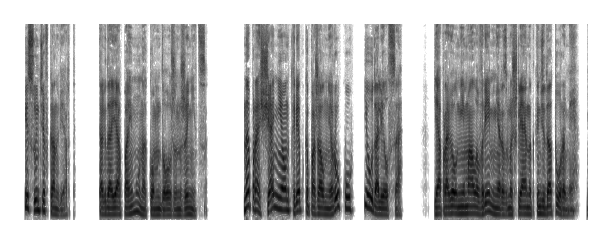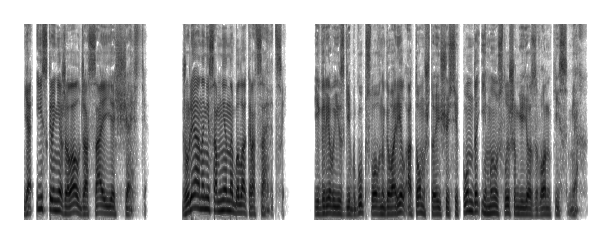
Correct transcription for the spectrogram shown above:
и суньте в конверт. Тогда я пойму, на ком должен жениться. На прощание он крепко пожал мне руку и удалился. Я провел немало времени, размышляя над кандидатурами. Я искренне желал Джасайе счастья. Джулиана, несомненно, была красавицей. Игривый изгиб губ словно говорил о том, что еще секунда, и мы услышим ее звонкий смех.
